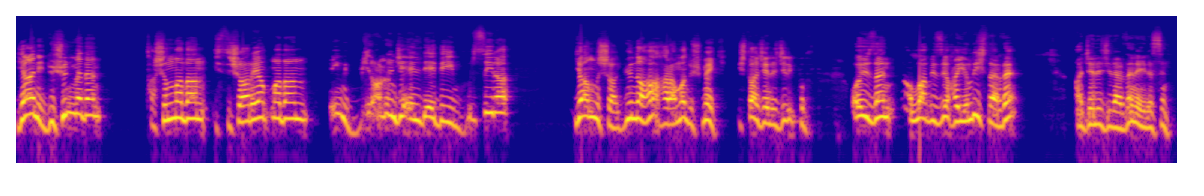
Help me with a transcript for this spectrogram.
Yani düşünmeden, taşınmadan, istişare yapmadan, değil mi? Bir an önce elde edeyim hırsıyla yanlışa, günaha, harama düşmek. İşte acelecilik budur. O yüzden Allah bizi hayırlı işlerde acelecilerden eylesin.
